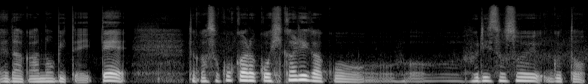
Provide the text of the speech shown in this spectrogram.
枝が伸びていて、だからそこからこう、光がこう、降り注ぐと、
